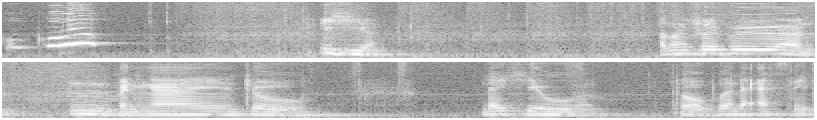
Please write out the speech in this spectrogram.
กกุ๊ก ไอ้เหี้ยเราต้องช่วยเพื่อน อืม เป็นไงโถได้คิวครับโถเพื่อนได้แอสซิด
